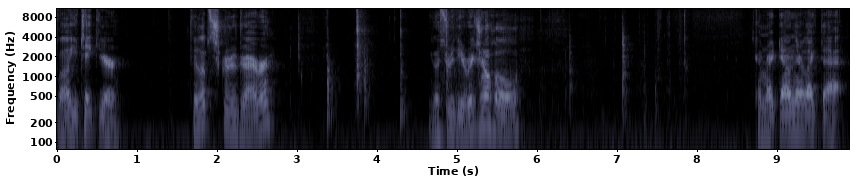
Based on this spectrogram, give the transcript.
Well, you take your Phillips screwdriver, you go through the original hole, come right down there like that.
